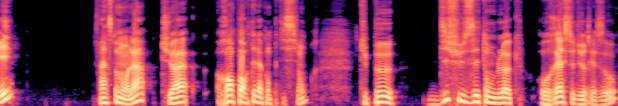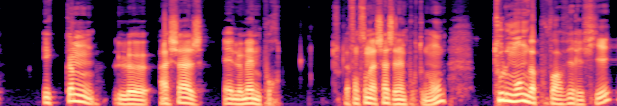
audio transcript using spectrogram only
Et à ce moment-là, tu as remporté la compétition. Tu peux diffuser ton bloc au reste du réseau. Et comme le hachage est le même pour la fonction d'hachage est la même pour tout le monde, tout le monde va pouvoir vérifier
